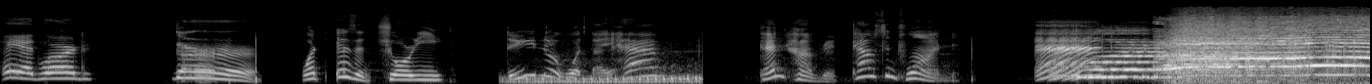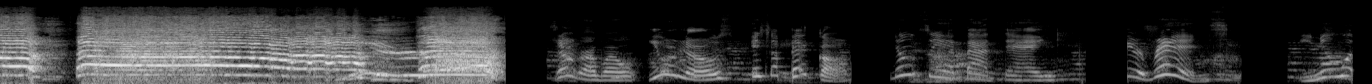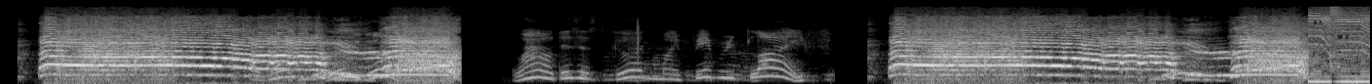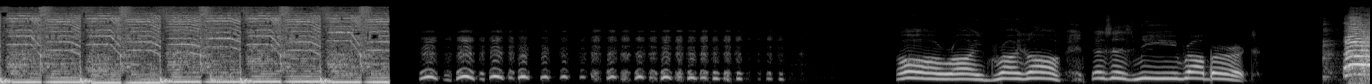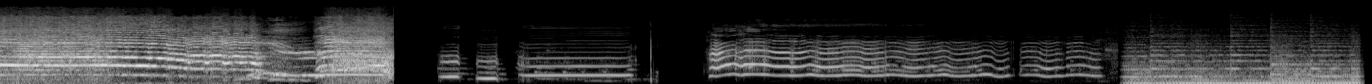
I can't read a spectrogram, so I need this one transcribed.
Hey, Edward. Grr! What is it, Shorty? Do you know what I have? Ten hundred thousand one. Edward! Sugarbo, your nose is a pickle. Don't say a bad thing. We're friends. You know what? This is good. My favorite life. Alright, rise up. This is me, Robert.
